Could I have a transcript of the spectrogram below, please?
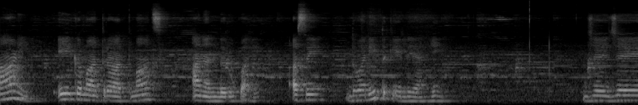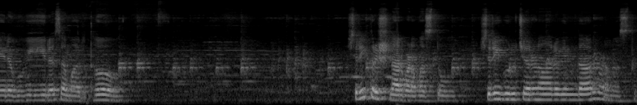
आणि एकमात्र आत्माच आनंदरूप आहे असे ध्वनित केले आहे. जय जय रघुवीर समर्थ. श्रीकृष्णार्पणमस्तू श्री गुरुचरणारविंदार्पणमस्तू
